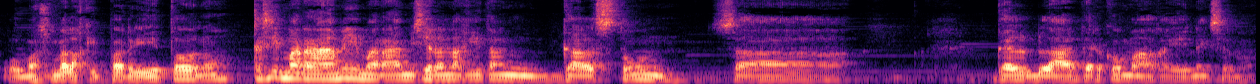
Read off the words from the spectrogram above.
O mas malaki pa rito, no? Kasi marami, marami sila nakitang gallstone sa gallbladder ko, mga kainags, ano?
